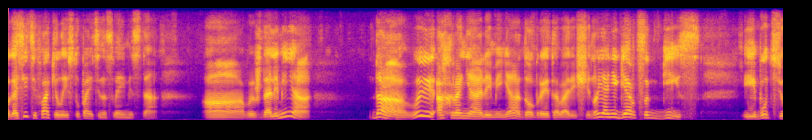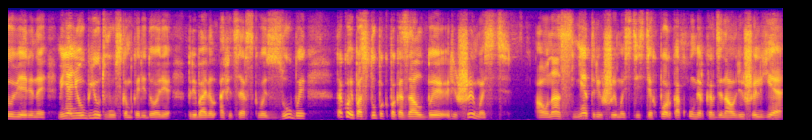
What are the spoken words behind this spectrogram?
Погасите факелы и ступайте на свои места. А, вы ждали меня? Да, вы охраняли меня, добрые товарищи, но я не герцог Гис. И будьте уверены, меня не убьют в узком коридоре, прибавил офицер сквозь зубы. Такой поступок показал бы решимость, а у нас нет решимости с тех пор, как умер кардинал Ришелье.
